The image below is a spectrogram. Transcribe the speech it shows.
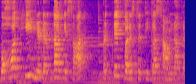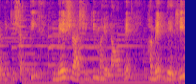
बहुत ही निडरता के साथ प्रत्येक परिस्थिति का सामना करने की शक्ति मेष राशि की महिलाओं में हमें देखी,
